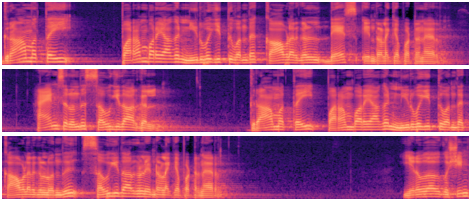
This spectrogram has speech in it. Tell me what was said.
கிராமத்தை பரம்பரையாக நிர்வகித்து வந்த காவலர்கள் டேஸ் என்றழைக்கப்பட்டனர். ஆன்சர் வந்து சௌகிதார்கள் கிராமத்தை பரம்பரையாக நிர்வகித்து வந்த காவலர்கள் வந்து சவுகிதார்கள் என்றழைக்கப்பட்டனர். இருபதாவது கொஷின்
